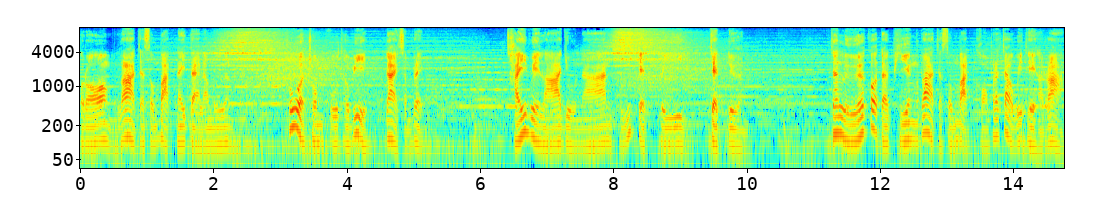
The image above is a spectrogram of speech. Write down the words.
ครองราชสมบัติในแต่ละเมือง ทั่วชมพูทวีป ได้สำเร็จ ใช้เวลาอยู่นานถึงเจ็ดปีเจ็ดเดือน จะเหลือก็แต่เพียงราชสมบัติของพระเจ้าวิเทหราช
